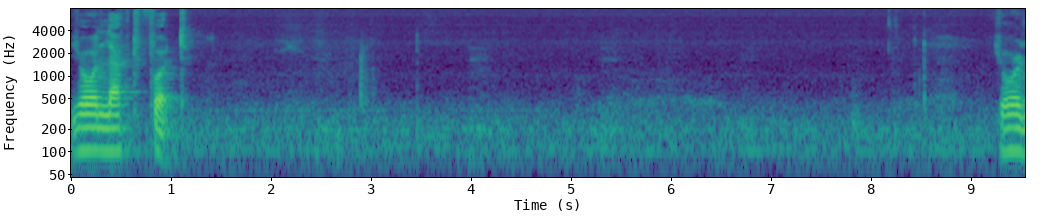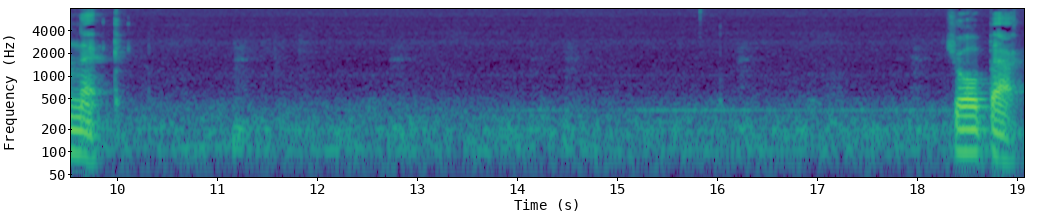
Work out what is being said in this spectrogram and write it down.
Your left foot. Your neck. your back.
